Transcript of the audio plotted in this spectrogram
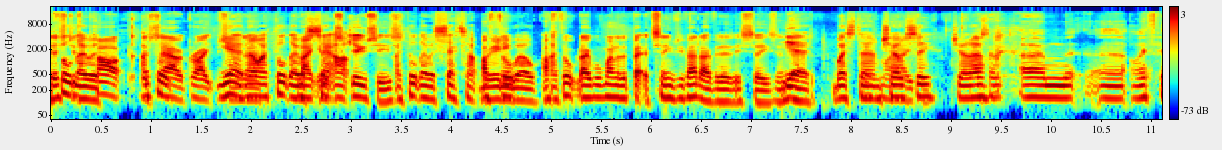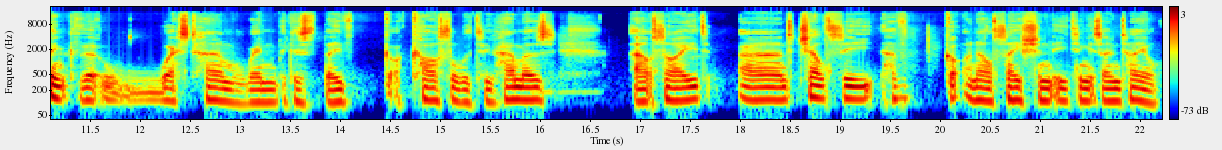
Let's thought just they were. park the I thought- sour grapes. Yeah, and, no, uh, I thought they were making set excuses. up. I thought they were set up I really thought- well. I, thought they were one of the better teams we've had over there this season. Yeah, West Ham, Chelsea, Jello. Um, uh, I think that West Ham will win because they've got a castle with two hammers outside, and Chelsea have got an Alsatian eating its own tail,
